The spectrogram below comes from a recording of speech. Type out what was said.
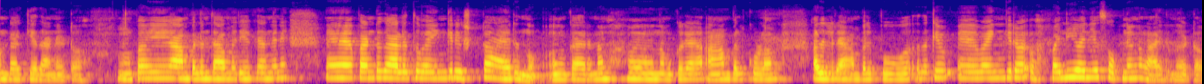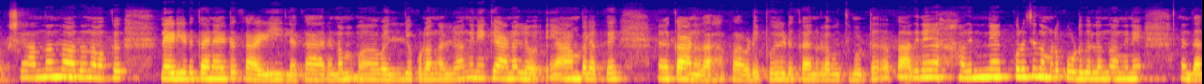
ഉണ്ടാക്കിയതാണ് കേട്ടോ. അപ്പോൾ ഈ അമ്പലം താമരയൊക്കെ അങ്ങനെ പണ്ട് കാലത്ത് ഭയങ്കര ഇഷ്ടമായിരുന്നു. കാരണം നമുക്കൊരു ആമ്പൽക്കുളം അതിലൊരു ആമ്പൽപ്പൂവ് അതൊക്കെ ഭയങ്കര വലിയ വലിയ സ്വപ്നങ്ങളായിരുന്നു കേട്ടോ. പക്ഷേ അന്നൊന്നും അത് നമുക്ക് നേടിയെടുക്കാനായിട്ട് കഴിയില്ല. കാരണം വലിയ കുളങ്ങളിലും അങ്ങനെയൊക്കെയാണല്ലോ ഈ ആമ്പലൊക്കെ കാണുക. അപ്പോൾ അവിടെ പോയി എടുക്കാനുള്ള ബുദ്ധിമുട്ട്. അപ്പോൾ അതിനെ അതിനെക്കുറിച്ച് നമ്മൾ കൂടുതലൊന്നും അങ്ങനെ എന്താ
